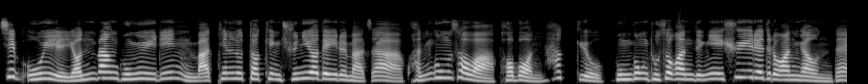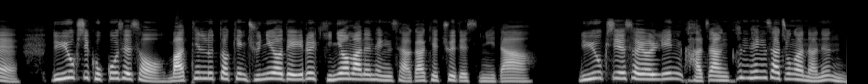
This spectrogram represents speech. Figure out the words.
15일 연방 공휴일인 마틴 루터킹 주니어 데이를 맞아 관공서와 법원, 학교, 공공도서관 등이 휴일에 들어간 가운데 뉴욕시 곳곳에서 마틴 루터킹 주니어 데이를 기념하는 행사가 개최됐습니다. 뉴욕시에서 열린 가장 큰 행사 중 하나는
